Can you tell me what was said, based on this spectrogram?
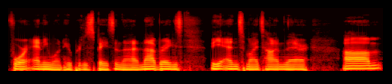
for anyone who participates in that. And that brings the end to my time there. Um,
